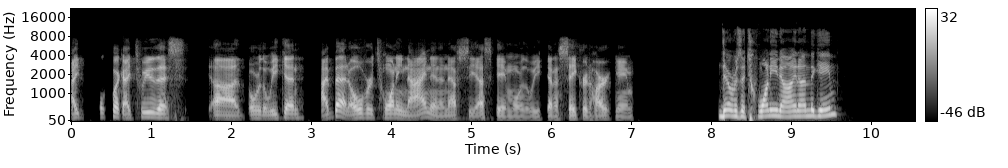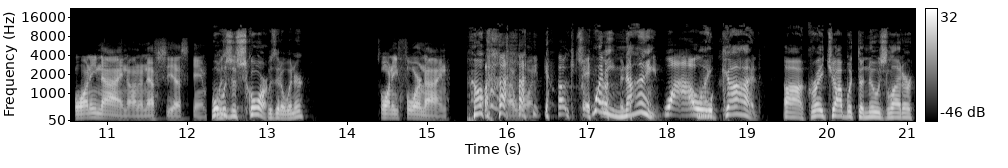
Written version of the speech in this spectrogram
I real quick. I tweeted this uh, over the weekend. I bet over 29 in an FCS game over the weekend, a Sacred Heart game. There was a 29 on the game. 29 on an FCS game. What was, was the score? Was it a winner? 24 9. I won. okay. 29. wow. My God. Uh, great job with the newsletter.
